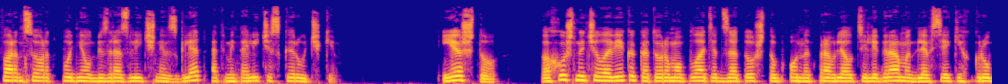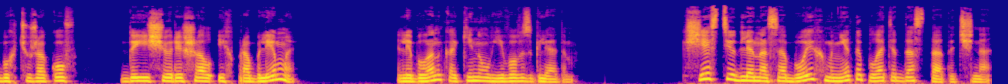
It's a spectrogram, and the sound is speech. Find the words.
Фарнсорт поднял безразличный взгляд от металлической ручки. «Я что, похож на человека, которому платят за то, чтобы он отправлял телеграммы для всяких грубых чужаков, да еще решал их проблемы?» Лебланк окинул его взглядом. «К счастью для нас обоих, мне-то платят достаточно,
